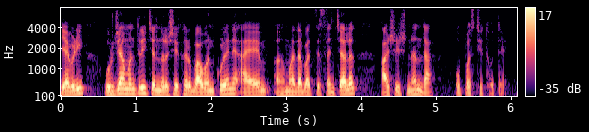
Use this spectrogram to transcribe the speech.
यावेळी ऊर्जामंत्री चंद्रशेखर बावनकुळे आणि आय एम अहमदाबादचे संचालक आशिष नंदा उपस्थित होते.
